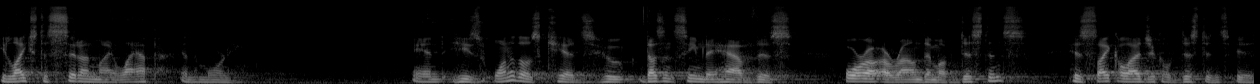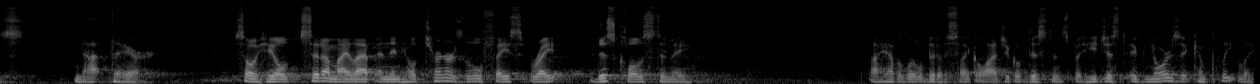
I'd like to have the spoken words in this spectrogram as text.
He likes to sit on my lap in the morning. And he's one of those kids who doesn't seem to have this aura around them of distance. His psychological distance is not there. So he'll sit on my lap and then he'll turn his little face right this close to me. I have a little bit of psychological distance, but he just ignores it completely.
